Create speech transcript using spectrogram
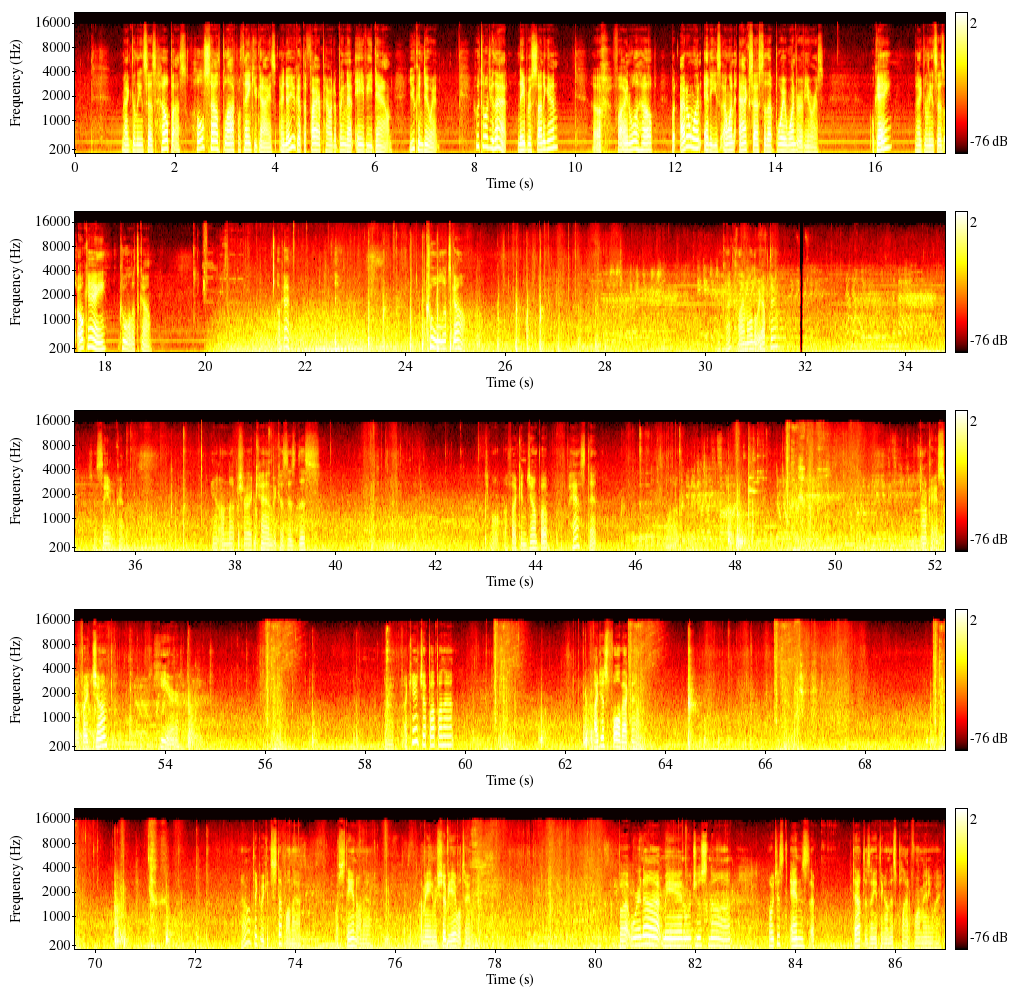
Magdalene says, Help us. Whole South Block will thank you guys. I know you got the firepower to bring that AV down. You can do it. Who told you that? Neighbor's son again? Ugh, fine, we'll help. But I don't want Eddie's. I want access to that boy wonder of yours. Okay? Magdalene says, Okay. Cool, let's go. Okay. cool, let's go. I climb all the way up there? Should I save? Okay. Yeah, I'm not sure I can because there's this. Well, if I can jump up past it. Okay, so if I jump here. I can't jump up on that. I just fall back down. Don't think we could step on that. Or stand on that. I mean, we should be able to. But we're not, man. We're just not. Oh, it just ends... I doubt there's anything on this platform anyway.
